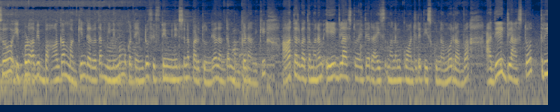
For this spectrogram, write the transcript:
సో ఇప్పుడు అవి బాగా మగ్గిన తర్వాత మినిమం ఒక టెన్ టు ఫిఫ్టీన్ మినిట్స్ అయినా పడుతుంది అదంతా మగ్గడానికి. ఆ తర్వాత మనం ఏ గ్లాస్తో అయితే రైస్ మనం క్వాంటిటీ తీసుకున్నామో రవ్వ అదే గ్లాస్తో three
